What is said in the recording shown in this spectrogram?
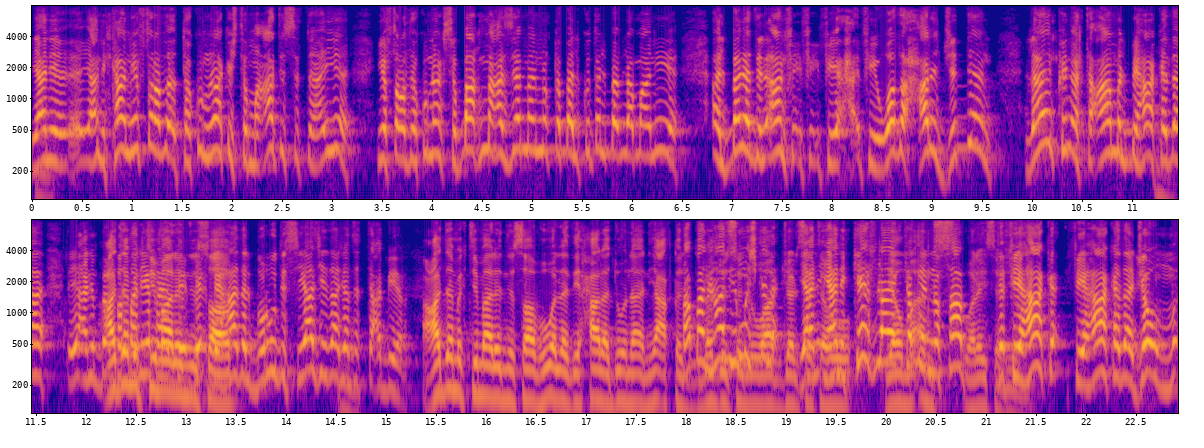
يعني يعني كان يفترض تكون هناك اجتماعات استثنائية، يفترض يكون هناك سباق مع الزمن من قبل الكتل البرلمانية، البلد الآن في في في في وضع حرج جدا، لا يمكن التعامل بهكذا يعني عدم اكتمال النصاب. بهذا البرود السياسي اذا جاز التعبير. عدم اكتمال النصاب هو الذي حال دون أن يعقد طبعا مجلس هذه مشكله يعني يعني كيف لا يكتمل النصاب؟ في هاك في هكذا جو.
